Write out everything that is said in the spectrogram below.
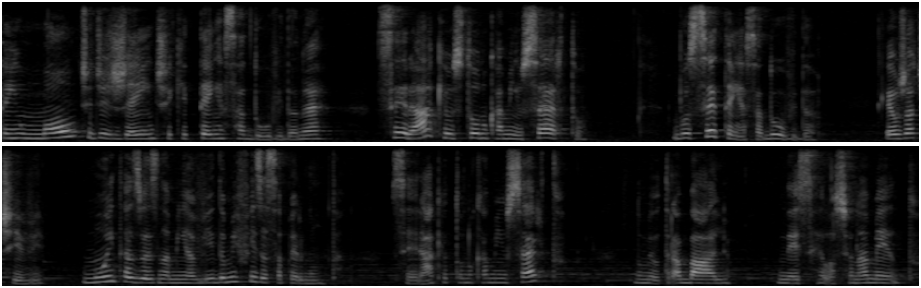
Tem um monte de gente que tem essa dúvida, né? Será que eu estou no caminho certo? Você tem essa dúvida? Eu já tive. Muitas vezes na minha vida eu me fiz essa pergunta. Será que eu estou no caminho certo? No meu trabalho, nesse relacionamento?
